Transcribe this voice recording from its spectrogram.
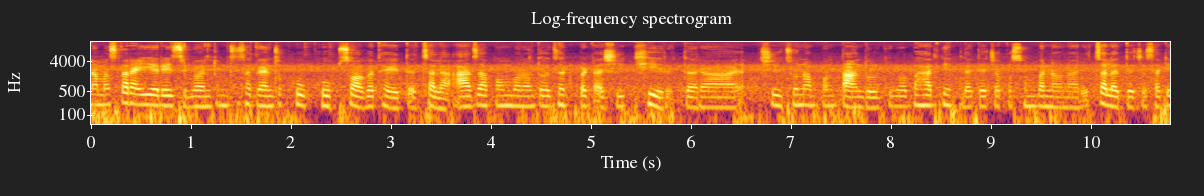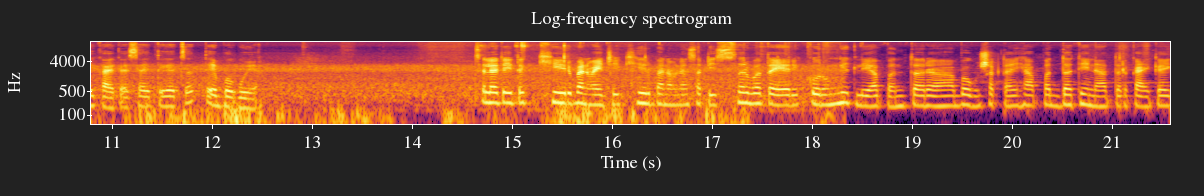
नमस्कार आई रेसिपीवन तुमचं सगळ्यांचं खूप खूप स्वागत आहे. तर चला आज आपण बनवतो झटपट अशी खीर. तर शिजून आपण तांदूळ किंवा भात घेतला त्याच्यापासून बनवणारे चला त्याच्यासाठी काय काय साहित्य घ्यायचं ते बघूया. चला ते इथं खीर बनवायची. खीर बनवण्यासाठी सर्व तयारी करून घेतली आपण. तर बघू शकता ह्या पद्धतीनं तर काय काय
